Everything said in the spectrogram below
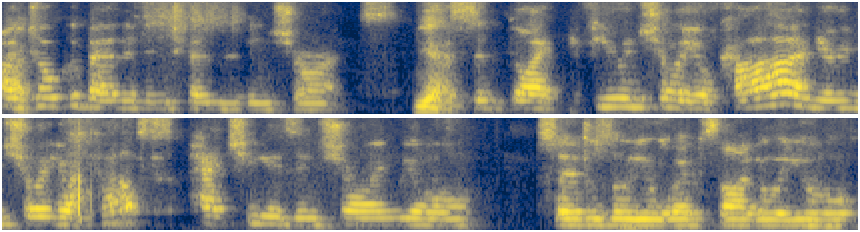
I talk about it in terms of insurance. Yes, said, like, if you insure your car and you insure your house, patching is insuring your servers or your website or your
